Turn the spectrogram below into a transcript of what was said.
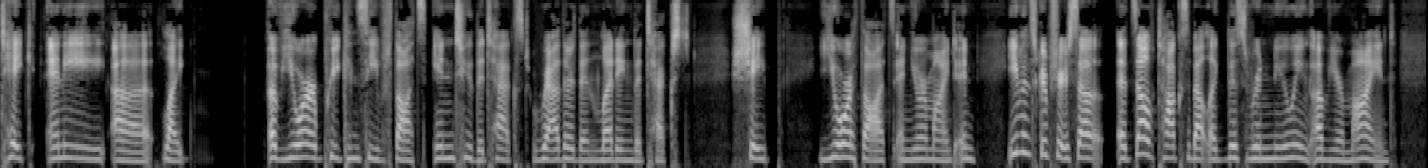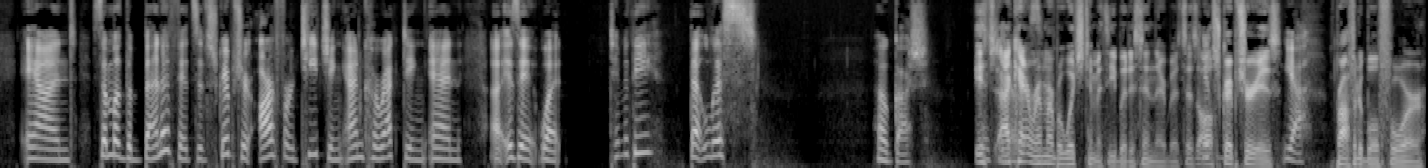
take any uh, like of your preconceived thoughts into the text rather than letting the text shape your thoughts and your mind. And even scripture itself, itself talks about like this renewing of your mind. And some of the benefits of scripture are for teaching and correcting. And uh, is it what, Timothy, that lists? Oh, gosh. It's I, I can't remember which Timothy, but it's in there. But it says all it's, scripture is yeah profitable for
